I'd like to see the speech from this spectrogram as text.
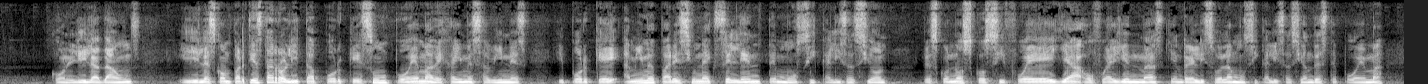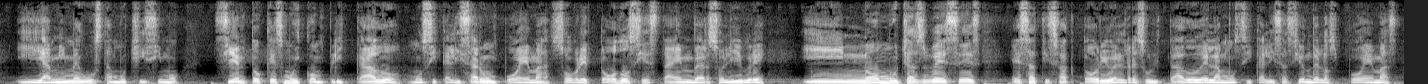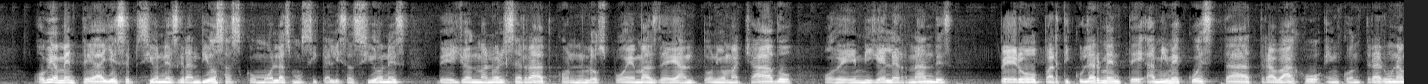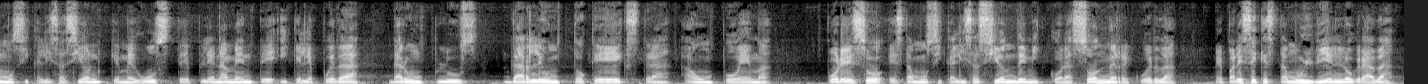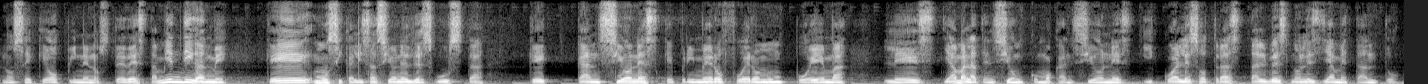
con Lila Downs y les compartí esta rolita porque es un poema de Jaime Sabines y porque a mí me parece una excelente musicalización. Desconozco si fue ella o fue alguien más quien realizó la musicalización de este poema y a mí me gusta muchísimo. Siento que es muy complicado musicalizar un poema, sobre todo si está en verso libre, y no muchas veces es satisfactorio el resultado de la musicalización de los poemas. Obviamente hay excepciones grandiosas como las musicalizaciones de Joan Manuel Serrat con los poemas de Antonio Machado o de Miguel Hernández, pero particularmente a mí me cuesta trabajo encontrar una musicalización que me guste plenamente y que le pueda dar un plus, darle un toque extra a un poema. Por eso esta musicalización de mi corazón me recuerda, me parece que está muy bien lograda, no sé qué opinen ustedes, también díganme qué musicalizaciones les gusta, qué canciones que primero fueron un poema, les llama la atención como canciones y cuáles otras tal vez no les llame tanto.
